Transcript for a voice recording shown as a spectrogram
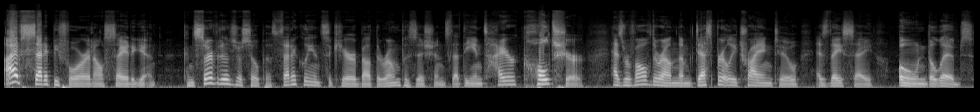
I've said it before and I'll say it again. Conservatives are so pathetically insecure about their own positions that the entire culture has revolved around them desperately trying to, as they say, own the libs.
